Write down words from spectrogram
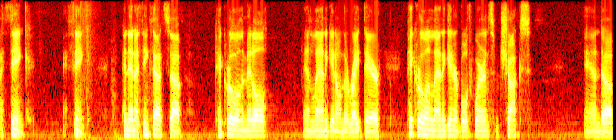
I think, I think, and then I think that's uh, Pickrell in the middle and Lanegan on the right there. Pickrell and Lanegan are both wearing some chucks, and uh,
